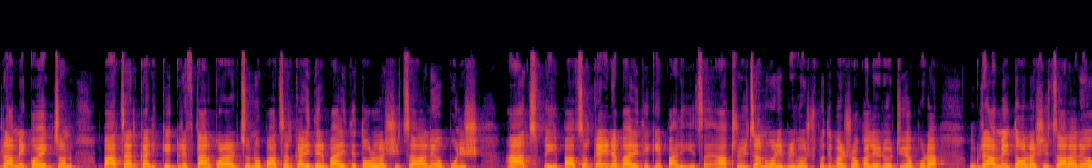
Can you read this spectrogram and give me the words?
গ্রামে কয়েকজন পাচারকারীকে গ্রেফতার করার জন্য পাচারকারীদের বাড়িতে তল্লাশি চালালেও পুলিশ আজ পেয়ে পাচারকারীরা বাড়ি থেকে পালিয়ে যায়। আঠেরোই জানুয়ারি বৃহস্পতিবার সকালে লটিয়াপুরা গ্রামে তল্লাশি চালালেও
